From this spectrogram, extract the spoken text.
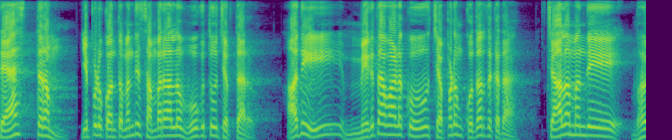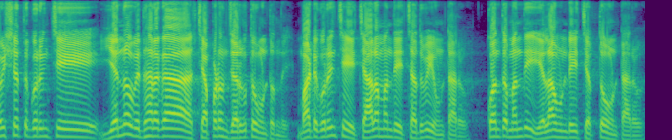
శాస్త్రం. ఇప్పుడు కొంతమంది సంబరాల్లో ఊగుతూ చెప్తారు. అది మిగతా వాళ్ళకు చెప్పడం కుదరదు కదా. చాలామంది భవిష్యత్తు గురించి ఎన్నో విధాలుగా చెప్పడం జరుగుతూ ఉంటుంది. వాటి గురించి చాలామంది చదివి ఉంటారు. కొంతమంది ఇలా ఉండి చెప్తూ ఉంటారు.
